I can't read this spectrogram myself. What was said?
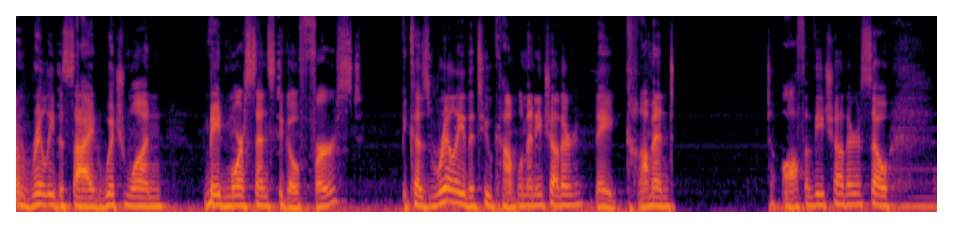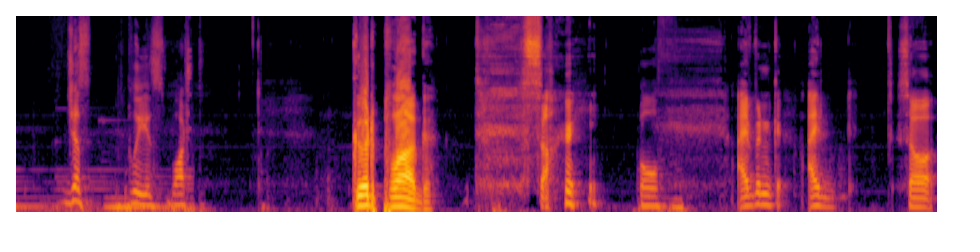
couldn't really decide which one made more sense to go first because really the two complement each other. They comment off of each other. So just please watch Good plug. Sorry. both. I've been I so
